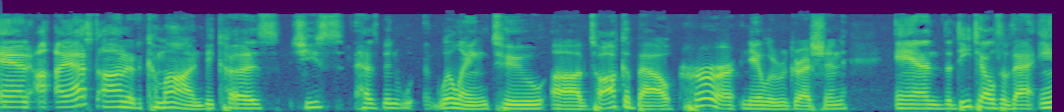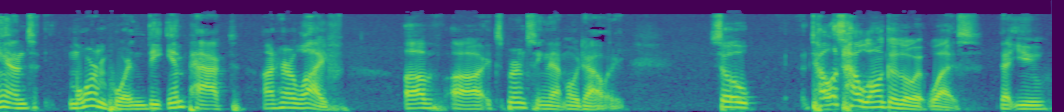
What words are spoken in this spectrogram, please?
And I asked Anna to come on because she's has been w- willing to uh, talk about her natal regression and the details of that, and more important, the impact on her life of uh, experiencing that modality. So, tell us how long ago it was that you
